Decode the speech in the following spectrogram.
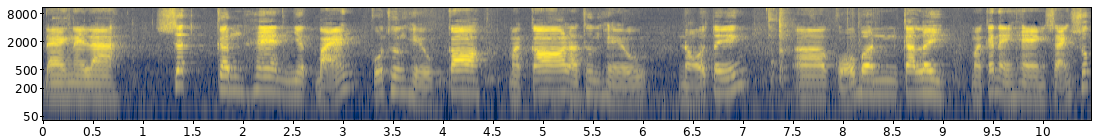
Đàn này là kênh Hen Nhật Bản của thương hiệu Co mà Co là thương hiệu nổi tiếng uh, của bên Cali mà cái này hàng sản xuất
